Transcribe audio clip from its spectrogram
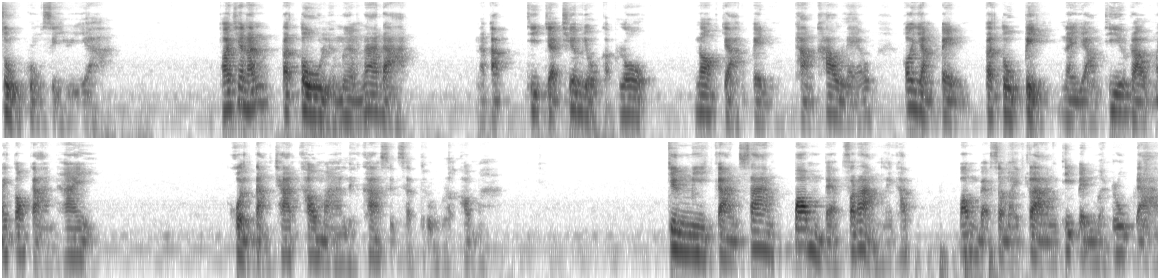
สู่กรุงศรีอยุธยา เพราะฉะนั้นประตูหรือเมืองหน้าด่านนะครับที่จะเชื่อมโยงกับโลก นอกจากเป็นทางเข้าแล้ว ก็ยังเป็นประตูปิดในยามที่เราไม่ต้องการให้ คนต่างชาติเข้ามาหรือฆ่าศึกศัตรูเราเข้ามา จึงมีการสร้างป้อมแบบฝรั่งเลยครับ ป้อมแบบสมัยกลางที่เป็นเหมือนรูปดาว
